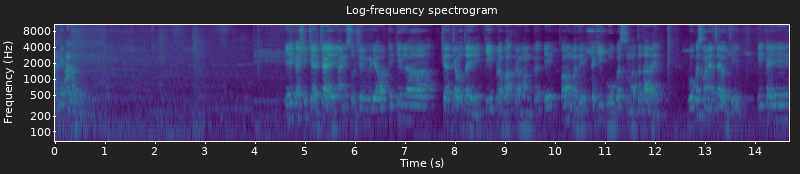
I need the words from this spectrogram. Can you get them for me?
आणि आनंद होईल. एक अशी चर्चा आहे आणि सोशल मीडियावर देखील चर्चा होत आहे की प्रभाग क्रमांक एक अ मध्ये काही बोगस मतदार आहे बोगस म्हणण्याच्या ऐवजी की काही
